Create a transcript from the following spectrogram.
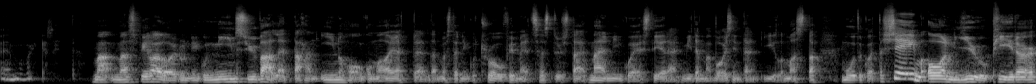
en mä voi käsittää. mä, mä spiraloidun niinku niin syvälle tähän inhoon, kun mä ajattelen tämmöistä niinku trophy-metsästystä, että mä en niinku edes tiedä, että miten mä voisin tämän ilmasta. Muuta kuin, että shame on you, Peter.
